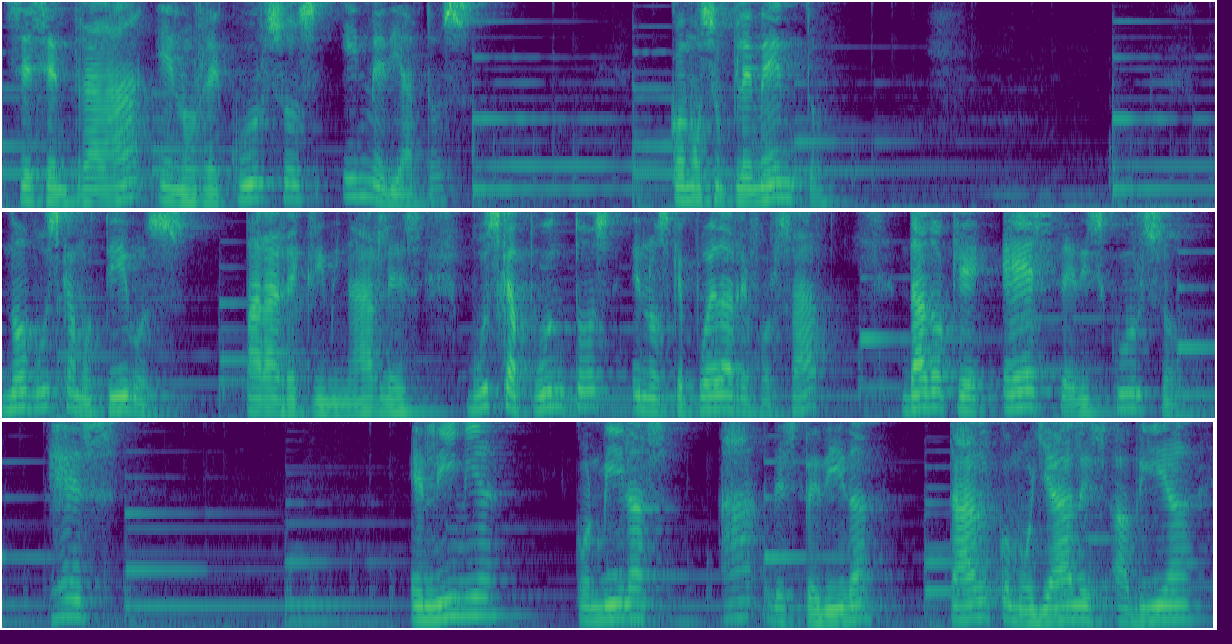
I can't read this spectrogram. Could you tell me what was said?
se centrará en los recursos inmediatos como suplemento. No busca motivos para recriminarles, busca puntos en los que pueda reforzar, dado que este discurso es en línea con miras a despedida, tal como ya les habría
